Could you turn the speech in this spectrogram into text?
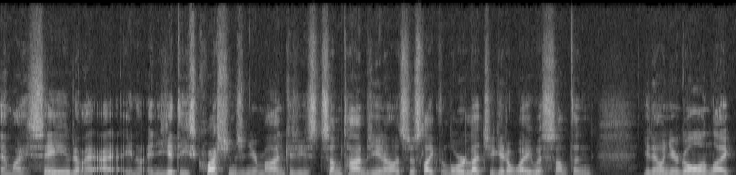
am I saved? Am I, I, you know, and you get these questions in your mind because you sometimes, you know, it's just like the Lord lets you get away with something, you know, and you're going like,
